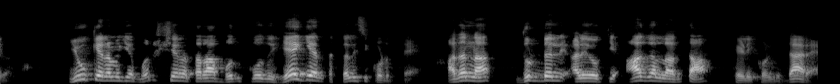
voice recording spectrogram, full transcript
ಇರಲ್ಲ. ಯು ಕೆ ನಮಗೆ ಮನುಷ್ಯರ ತರ ಬದುಕೋದು ಹೇಗೆ ಅಂತ ಕಲಿಸಿಕೊಡುತ್ತೆ. ಅದನ್ನ ದುಡ್ಡಲ್ಲಿ ಅಳೆಯೋಕೆ ಆಗಲ್ಲ ಅಂತ ಹೇಳಿಕೊಂಡಿದ್ದಾರೆ.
